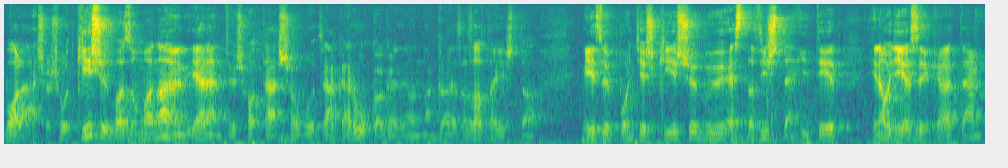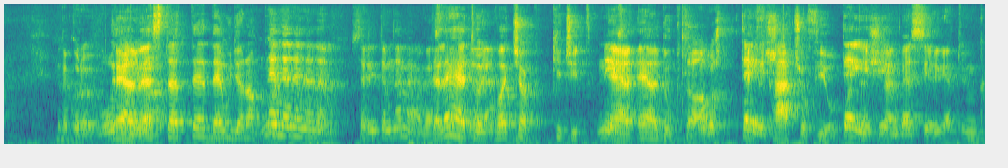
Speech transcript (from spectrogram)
vallásos volt. Később azonban nagyon jelentős hatással volt rá, akár Róka Gedeonnak ez az ateista nézőpontja, és később ő ezt az Isten hitét, én ahogy érzékeltem, Tehát akkor volt elvesztette, de ugyanakkor... Nem, nem, nem, nem, nem. Szerintem nem De elvesztette. lehet, hogy vagy csak kicsit Nézd, el, eldugta ha most te egy is- hátsó fiókba. Te és én beszélgetünk,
